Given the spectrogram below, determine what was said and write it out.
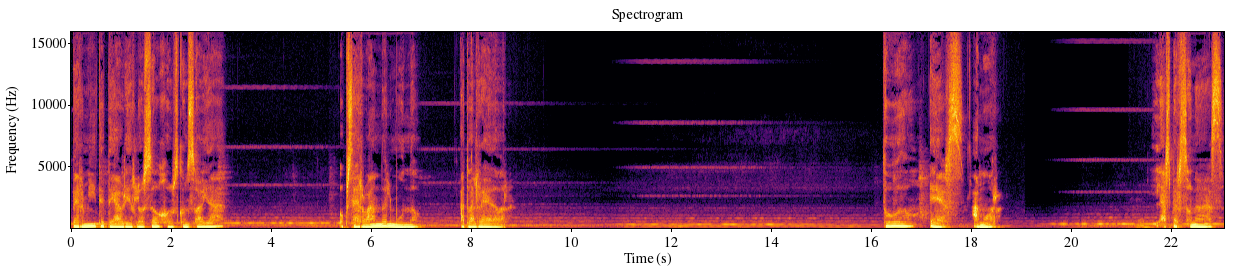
permítete abrir los ojos con suavidad observando el mundo a tu alrededor. Todo es amor. Las personas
